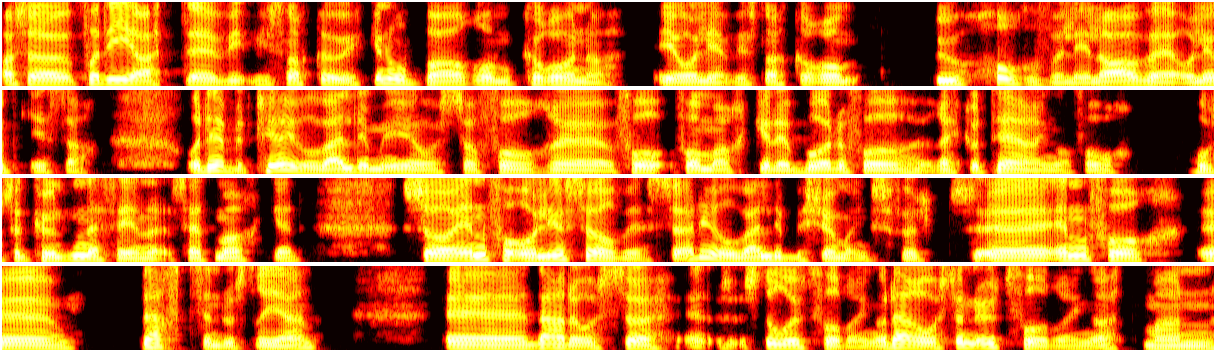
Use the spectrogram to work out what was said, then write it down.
Altså, fordi at eh, vi, vi, snakker jo ikke nå bare om korona i olje, vi snakker om uhorvelig lave oljepriser. Og Det betyr jo veldig mye også for, eh, for, for markedet, både for rekruttering og for hos kundene sine sitt marked. Så innenfor oljeservice så er det jo veldig bekymringsfullt. Eh, innenfor eh, verftsindustrien eh, der er det også en stor utfordring. Og der er også en utfordring at man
